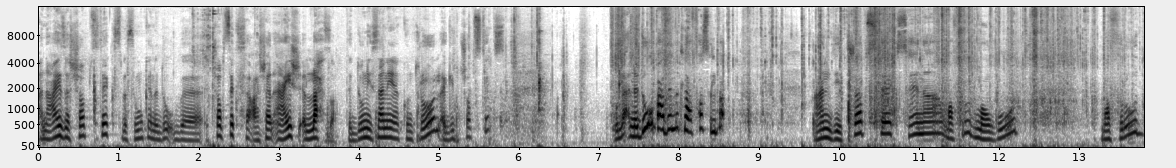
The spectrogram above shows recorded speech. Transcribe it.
أنا عايزة chopsticks بس ممكن أدوق بال chopsticks عشان أعيش اللحظة. تدوني ثانية control أجيب chopsticks ولا ندوق بعدين نطلع فاصل بقى. عندي chopsticks هنا مفروض موجود. مفروض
